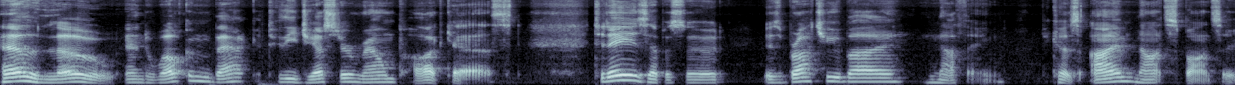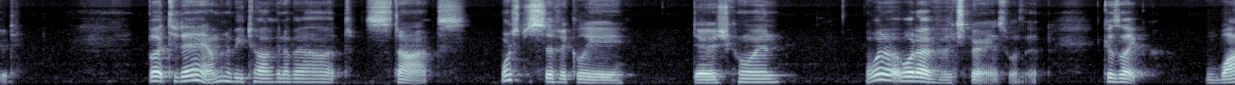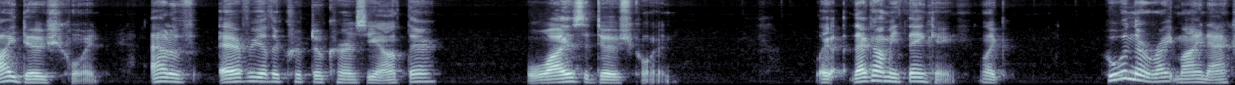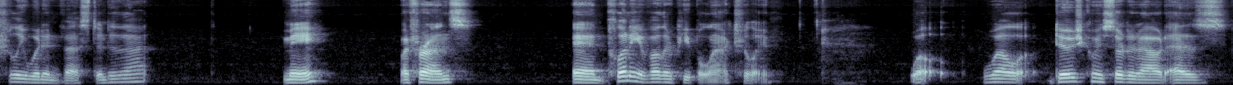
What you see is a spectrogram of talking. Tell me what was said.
Hello, and welcome back to the Jester Realm podcast. Today's episode is brought to you by nothing because I'm not sponsored. But today I'm going to be talking about stocks, more specifically Dogecoin, what, what I've experienced with it. Because, like, why Dogecoin? Out of every other cryptocurrency out there, why is it Dogecoin? Like that got me thinking. Like, who in their right mind actually would invest into that? Me, my friends, and plenty of other people actually. Well, well, Dogecoin started out as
